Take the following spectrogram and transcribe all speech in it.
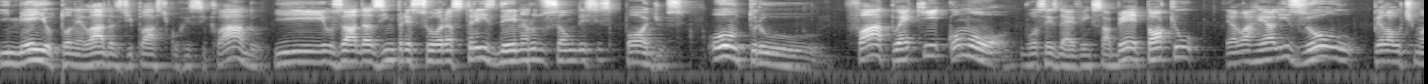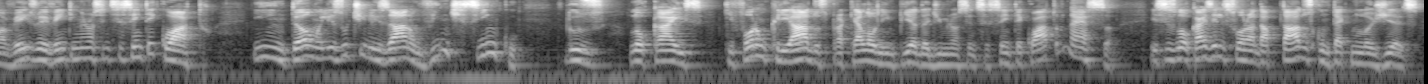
24,5 toneladas de plástico reciclado e usadas impressoras 3D na produção desses pódios. Outro fato é que, como vocês devem saber, Tóquio ela realizou pela última vez o evento em 1964. E então eles utilizaram 25 dos locais que foram criados para aquela Olimpíada de 1964 nessa. Esses locais eles foram adaptados com tecnologias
